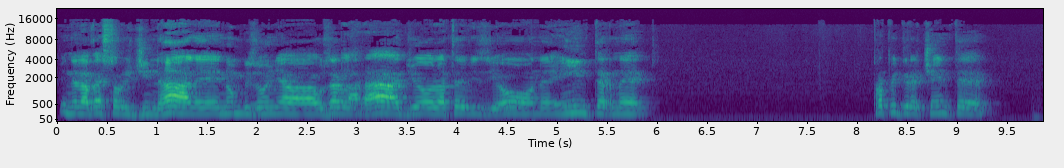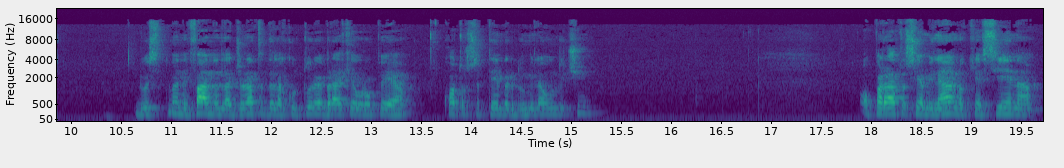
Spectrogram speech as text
nella veste originale, non bisogna usare la radio, la televisione, internet. Proprio di recente, due settimane fa, nella giornata della cultura ebraica europea, 4 settembre 2011, ho parlato sia a Milano che a Siena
